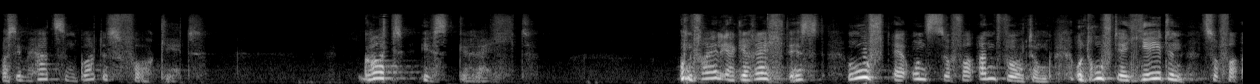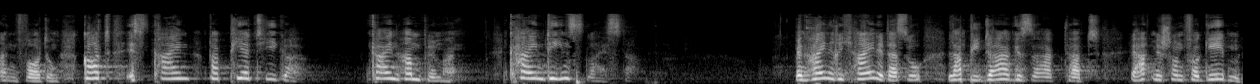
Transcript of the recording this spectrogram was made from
was im Herzen Gottes vorgeht. Gott ist gerecht. Und weil er gerecht ist, ruft er uns zur Verantwortung und ruft er jeden zur Verantwortung. Gott ist kein Papiertiger, kein Hampelmann, kein Dienstleister. Wenn Heinrich Heine das so lapidar gesagt hat, er hat mir schon vergeben,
